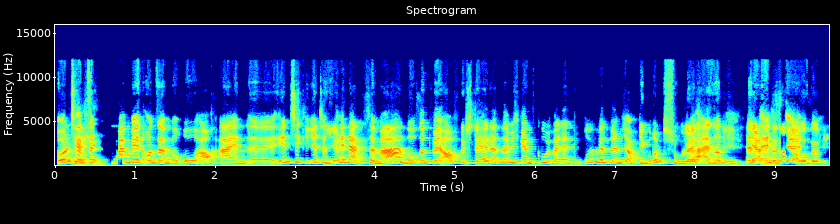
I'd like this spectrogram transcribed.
Und Sehr tatsächlich schön. haben wir in unserem Büro auch ein äh, integriertes yeah. Kinderzimmer. So sind wir aufgestellt. Das ist nämlich ganz cool, weil da drüben ist nämlich auch die Grundschule. Ja, also das ist echt äh,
